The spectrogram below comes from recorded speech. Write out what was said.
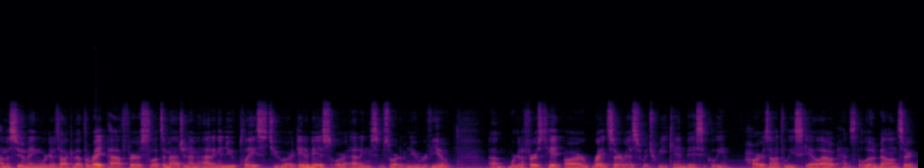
I'm assuming we're going to talk about the write path first. So let's imagine I'm adding a new place to our database or adding some sort of new review. Um, we're going to first hit our write service, which we can basically horizontally scale out, hence the load balancer.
